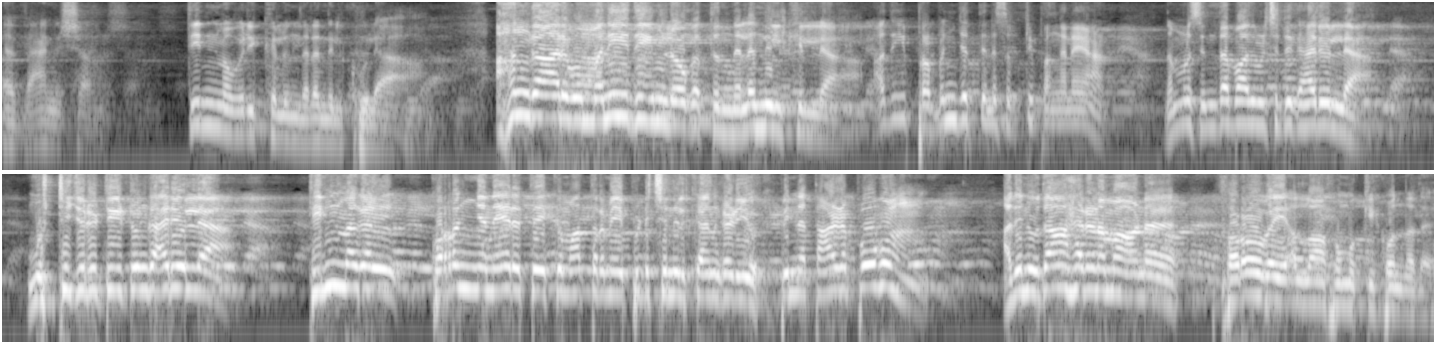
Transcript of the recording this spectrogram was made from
a vanisher. തിന്മ ഒരിക്കലും നിലനിൽക്കില്ല അഹങ്കാരവും അനീതിയും ലോകത്ത് നിലനിൽക്കില്ല അത് ഈ പ്രപഞ്ചത്തിന്റെ സൃഷ്ടിപ്പ് അങ്ങനെയാണ് നമ്മൾ സിന്ദാബാദ് വിളിച്ചിട്ട് കാര്യമില്ല മുഷ്ടി ചുരുട്ടിയിട്ടും കാര്യമില്ല തിന്മകൾ കുറഞ്ഞ നേരത്തേക്ക് മാത്രമേ പിടിച്ചു നിൽക്കാൻ കഴിയൂ. പിന്നെ താഴെ പോകും. അതിന് ഉദാഹരണമാണ് ഫറോവെ അള്ളാഹു മുക്കിക്കൊന്നത്.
